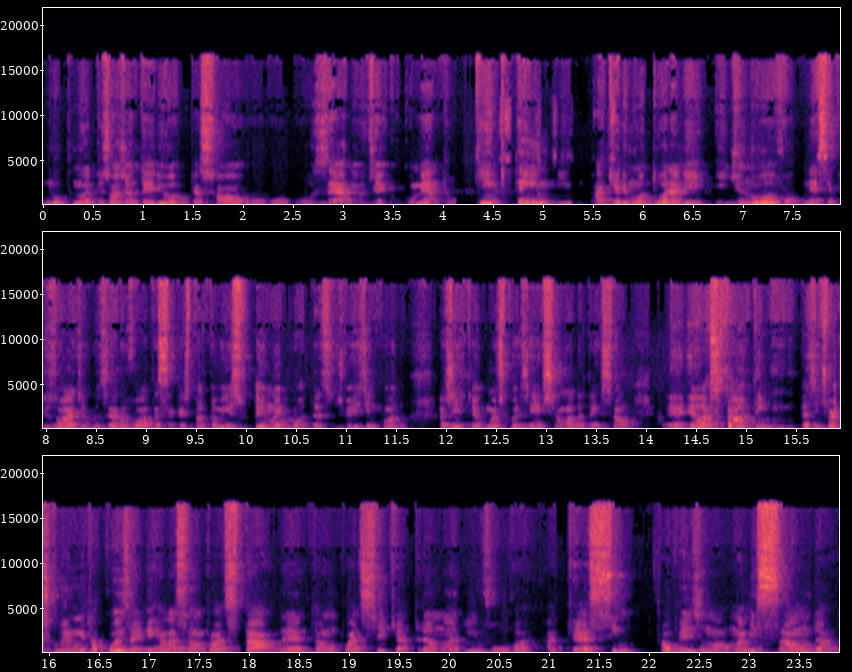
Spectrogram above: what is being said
no, no, episódio anterior, pessoal, o, o, o Zero e o Diego comentam que tem aquele motor ali, e de novo, nesse episódio, o Zero volta essa questão. Então, isso tem uma importância, de vez em quando a gente tem algumas coisinhas chamando a atenção. É, eu acho que tá, tem, a gente vai descobrir muita coisa ainda em relação ao Protestar, né? Então, pode ser que a trama envolva até, sim, talvez uma, uma missão da,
